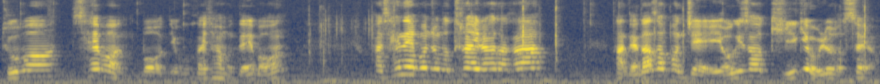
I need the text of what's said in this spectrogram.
두 번, 세 번, 뭐 요거까지 하면 네 번, 한 세네 번 정도 트라이를 하다가 한 네다섯 번째 여기서 길게 올려줬어요.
